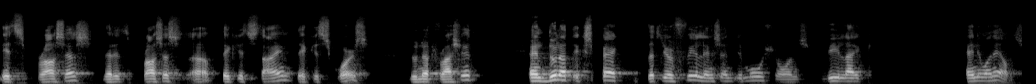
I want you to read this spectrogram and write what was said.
its process, let its process uh, take its time, take its course. Do not rush it. And do not expect that your feelings and emotions be like anyone else.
